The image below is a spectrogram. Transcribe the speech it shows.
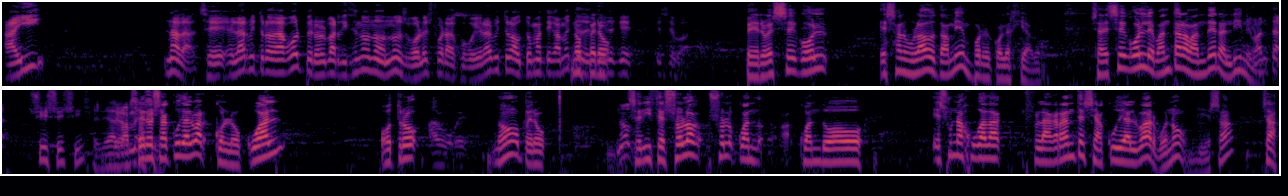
ahí nada, se- el árbitro da gol, pero el VAR dice no, no, no es gol, es fuera de juego, y el árbitro automáticamente No, pero- decide que, que se va. Pero ese gol es anulado también por el colegiado. O sea, ese gol levanta la bandera en línea. Levanta- Sí, sí, sí. Pero Pero sí. se acude al bar, con lo cual otro no, pero No, se dice solo solo cuando cuando es una jugada flagrante se acude al bar. Bueno, ¿y esa? O sea,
